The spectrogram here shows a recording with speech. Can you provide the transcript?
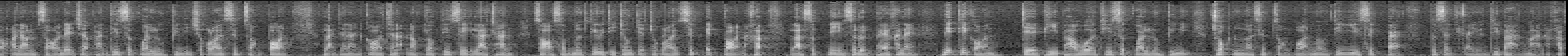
2 อดัมสอเดชพันธ์ที่ศึกวันลูพินีชกร้อยสิบสองปอนด์หลังจากนั้นก็ชนะนอกยกที่ 4 ราชันสอสมนึกที่วิธีช่องเจ็ดชกร้อยสิบเอ็ดปอนด์นะครับล่าสุดนี้สะดุดแพ้คะแนนนิติกร JP Power ที่ศึกวันลุมพินีชก 112 ปอนด์เมื่อวันที่ 28 พฤศจิกายนที่ผ่านมานะครับ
